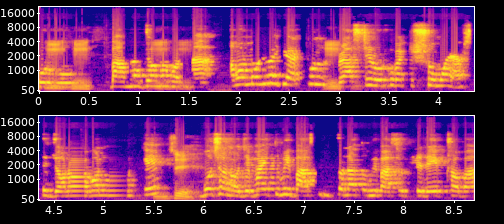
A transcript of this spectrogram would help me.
করব। বা আমরা জনগণ না। আমার মনে হয় যে এখন রাষ্ট্রের ওরকম একটা সময় আসছে জনগণকে বোঝানো যে ভাই তুমি বাস উঠছো না তুমি বাস উঠলে রেপ হবা।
